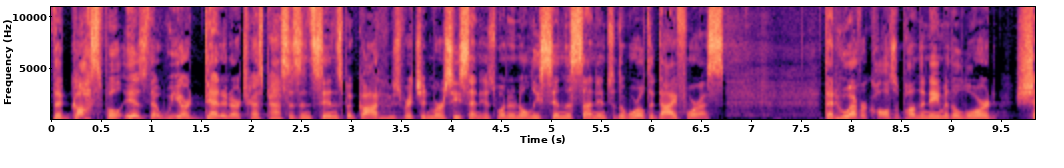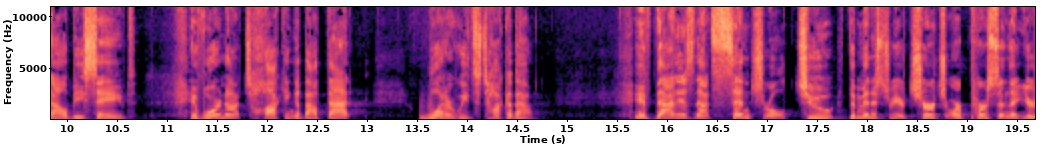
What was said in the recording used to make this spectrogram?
The gospel is that we are dead in our trespasses and sins, but God, who's rich in mercy, sent his one and only sin, the Son, into the world to die for us that whoever calls upon the name of the Lord shall be saved. If we're not talking about that, what are we to talk about? If that is not central to the ministry or church or person that you're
